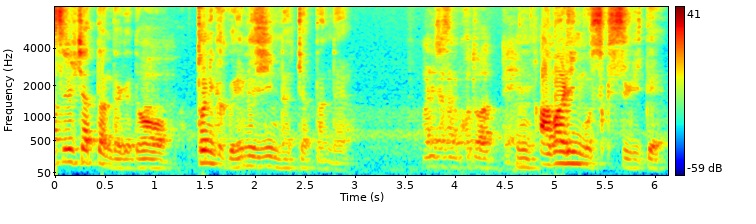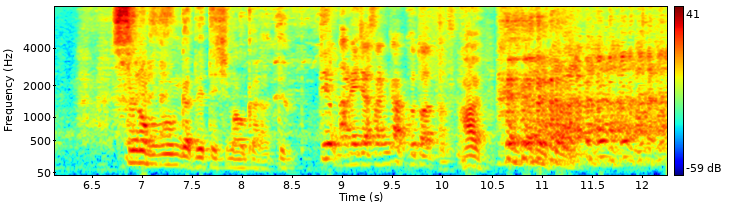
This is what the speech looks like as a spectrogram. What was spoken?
忘れちゃったんだけどとにかく NG になっちゃったんだよ、マネージャーさんが断って、うん、あまりにも好きすぎて素の部分が出てしまうからって言って。でマネージャーさんが断ったんですか？はい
